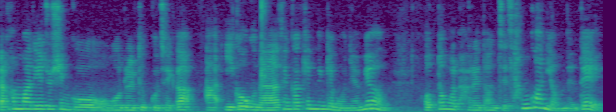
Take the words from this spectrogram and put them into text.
딱 한마디 해주신 거를 듣고 제가 아 이거구나 생각했는 게 뭐냐면 어떤 걸 바르던지 상관이 없는데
